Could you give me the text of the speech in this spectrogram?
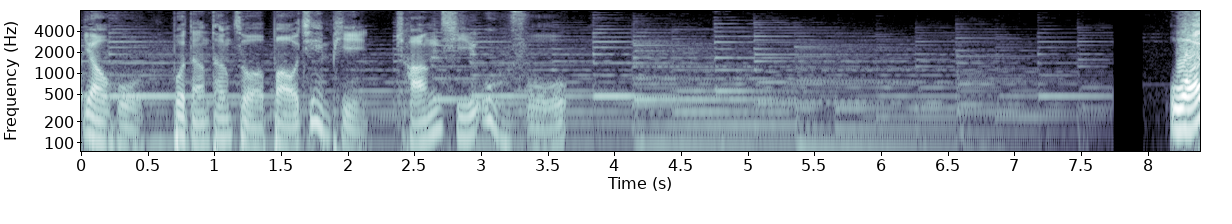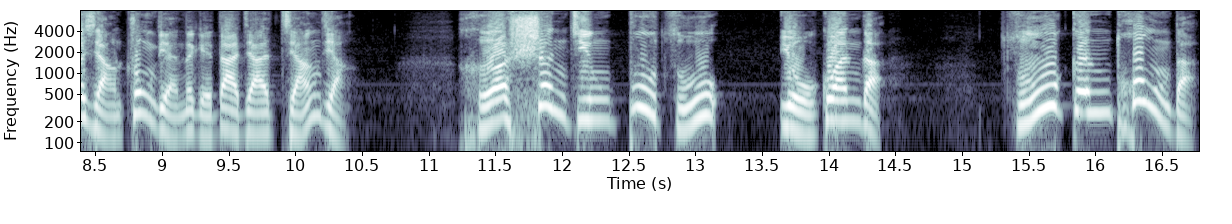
药物不能当做保健品长期误服。我想重点的给大家讲讲和肾精不足有关的足跟痛的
